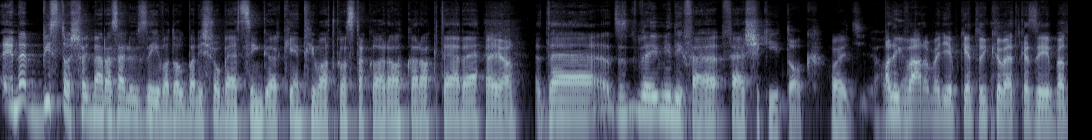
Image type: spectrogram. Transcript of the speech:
én nem biztos, hogy már az előző évadokban is Robert Singerként hivatkoztak arra a karakterre, ja. de mindig fel, felsikítok. Hogy, hogy Alig várom egyébként, hogy következő évben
